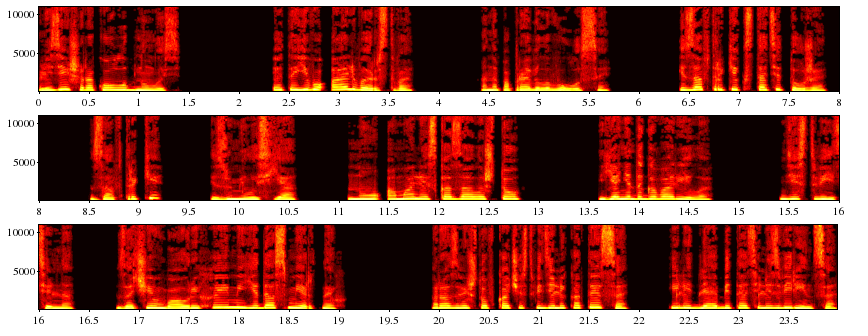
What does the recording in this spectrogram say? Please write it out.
Лизей широко улыбнулась. Это его альверство. Она поправила волосы. И завтраки, кстати, тоже. Завтраки? Изумилась я. Но Амалия сказала, что... Я не договорила. Действительно, зачем в Аурихейме еда смертных? Разве что в качестве деликатеса или для обитателей зверинца.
